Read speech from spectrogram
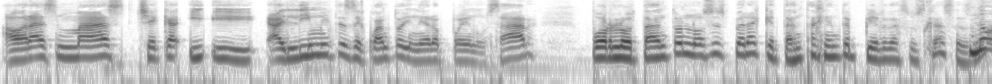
Ahora es más checa y, y hay límites de cuánto dinero pueden usar. Por lo tanto, no se espera que tanta gente pierda sus casas. No,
